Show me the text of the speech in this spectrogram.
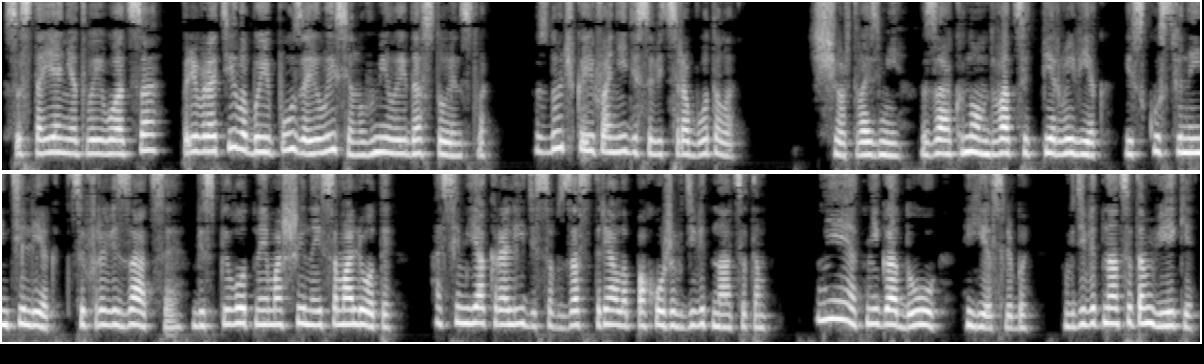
«Состояние твоего отца Превратила бы и пузо, и лысину в милые достоинства. С дочкой Ифанидиса ведь сработало. Черт возьми, за окном двадцать первый век, искусственный интеллект, цифровизация, беспилотные машины и самолеты, а семья Кролидисов застряла, похоже, в девятнадцатом. Нет, не году, если бы, в девятнадцатом веке.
